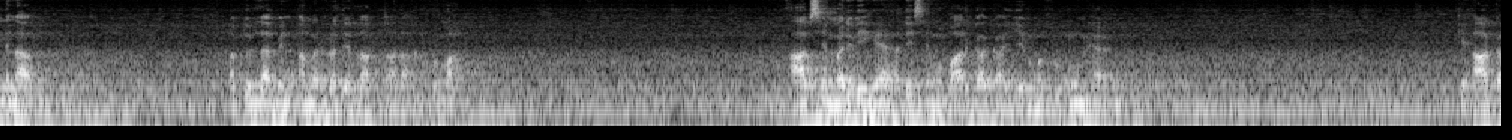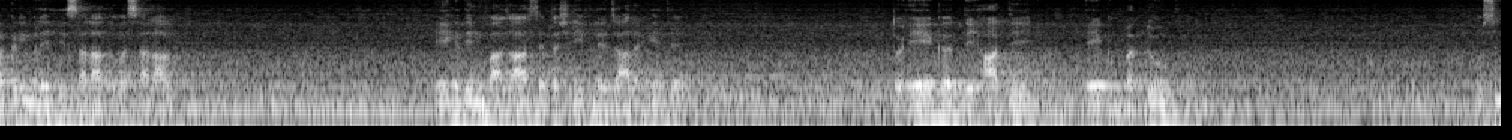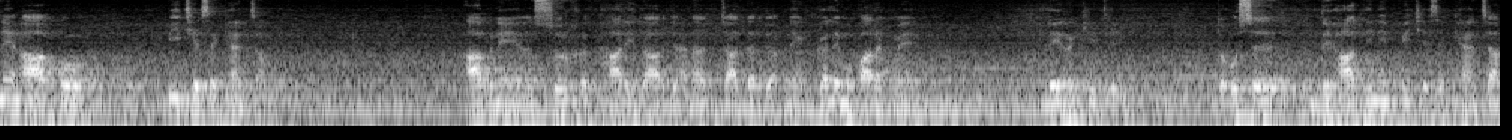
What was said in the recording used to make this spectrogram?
سیدنا عبداللہ بن عمر رضی اللہ تعالیٰ عنہما۔ آپ سے مروی گئے حدیث مبارکہ کا یہ مفہوم ہے کہ آقا کریم علیہ صلاۃ وسلام ایک دن بازار سے تشریف لے جا رہے تھے تو ایک دیہاتی، ایک بدو اس نے آپ کو پیچھے سے کھینچا۔ آپ نے سرخ دھاری دار جو ہے نا چادر جو اپنے گلے مبارک میں لے رکھی تھی، تو اس دیہاتی نے پیچھے سے کھینچا۔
